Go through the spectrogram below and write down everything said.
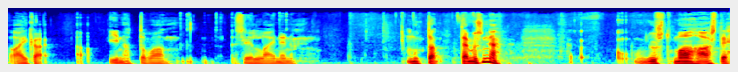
Aika inhottavaa sellainen. Mutta tämmöisenä just maahaaste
